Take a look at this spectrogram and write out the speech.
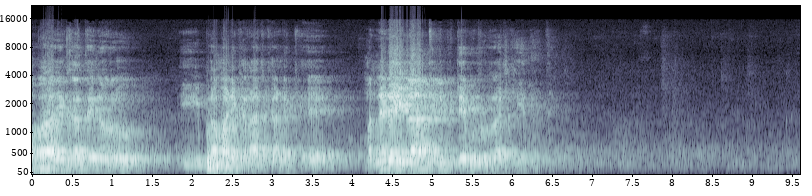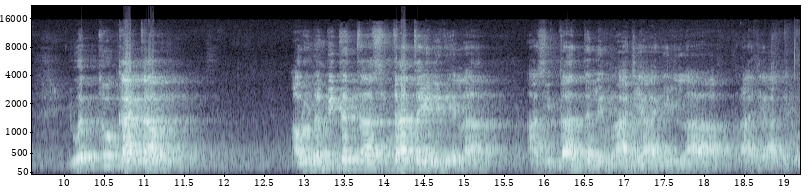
ಪಾಪ ಏಕಾಂತಯ್ಯನವರು ಈ ಪ್ರಾಮಾಣಿಕ ರಾಜಕಾರಣಕ್ಕೆ ಮನ್ನಣೆ ಇಲ್ಲ ಅಂತೇಳಿ ಬಿಟ್ಟೇ ಬಿಟ್ರು ರಾಜಕೀಯ ಇವತ್ತು ಕಾಂತ ಅವರು. ನಂಬಿದ್ದಂತ ಸಿದ್ಧಾಂತ ಏನಿದೆಯಲ್ಲ, ಆ ಸಿದ್ಧಾಂತದಲ್ಲಿ ರಾಜಿ ಆಗಿಲ್ಲ, ರಾಜಿ ಆಗದು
